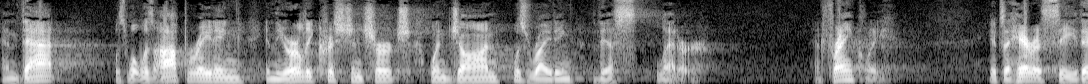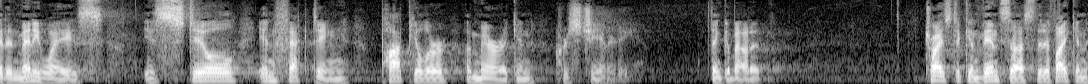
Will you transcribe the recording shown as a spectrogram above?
And that was what was operating in the early Christian church when John was writing this letter. And frankly, it's a heresy that in many ways is still infecting popular American Christianity. Think about it. Tries to convince us that if I can,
